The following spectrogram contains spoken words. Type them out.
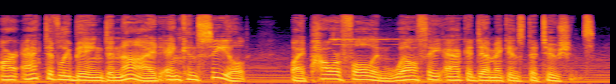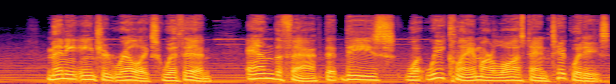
are actively being denied and concealed by powerful and wealthy academic institutions. Many ancient relics within, and the fact that these, what we claim are lost antiquities,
